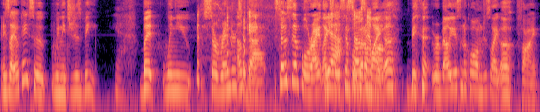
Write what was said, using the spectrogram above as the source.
he's like, okay, so we need to just be. Yeah. But when you surrender to Okay. that, so simple, right? Like Yeah, so simple. so but I'm like, uh, be, rebellious Nicole. I'm just like, oh, fine.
